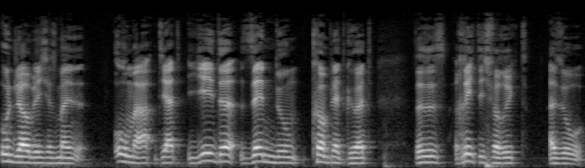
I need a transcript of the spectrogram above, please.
unglaublich, dass meine Oma, die hat jede Sendung komplett gehört. Das ist richtig verrückt. Also,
